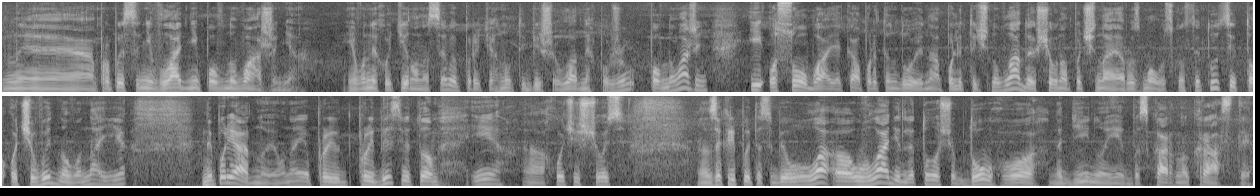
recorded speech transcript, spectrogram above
е, прописані владні повноваження. І вони хотіли на себе перетягнути більше владних повноважень. І особа, яка претендує на політичну владу, якщо вона починає розмову з Конституції, то очевидно вона є непорядною, вона є прой- пройдисвітом і е, хоче щось е, закріпити собі е, у владі для того, щоб довго, надійно і безкарно красти.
